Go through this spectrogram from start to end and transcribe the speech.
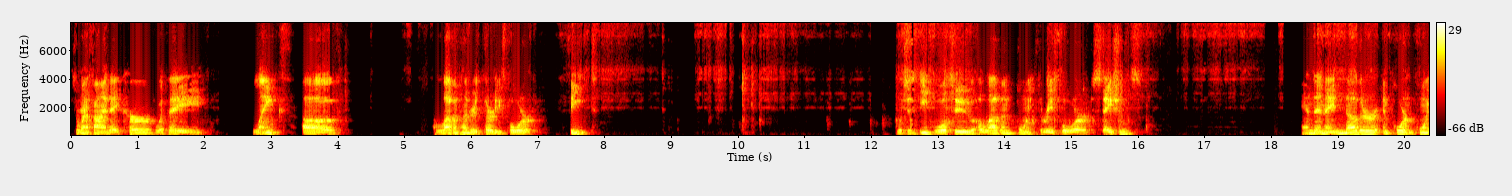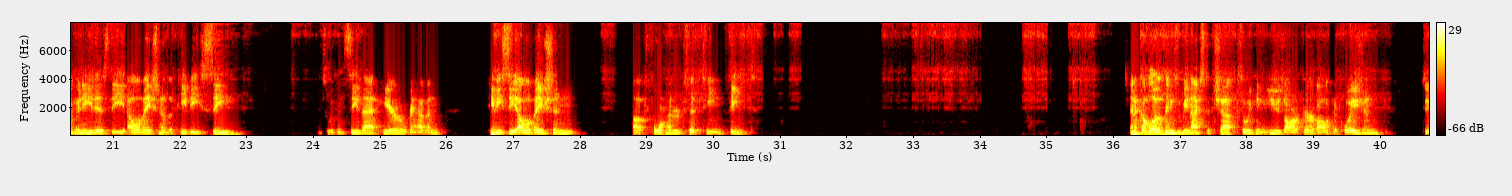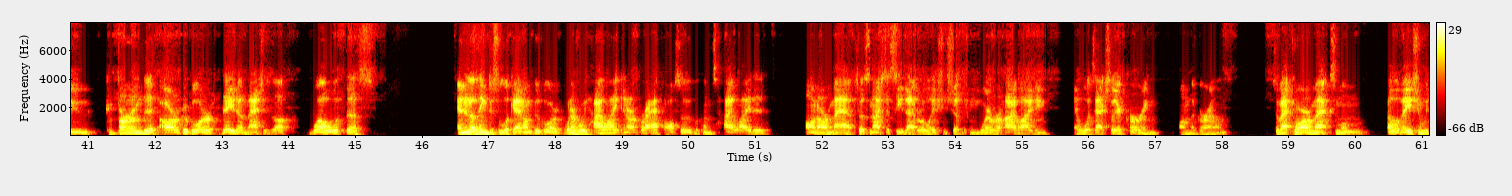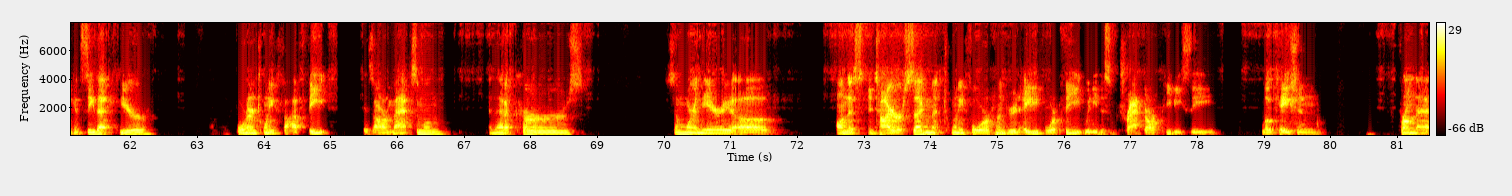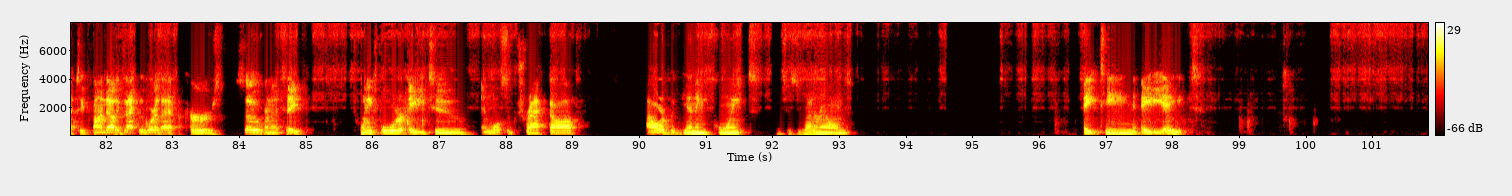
So we're going to find a curve with a length of 1134 feet, which is equal to 11.34 stations. And then another important point we need is the elevation of the PVC. So we can see that here. We're going to have an PVC elevation of 415 feet. And a couple other things would be nice to check so we can use our parabolic equation to confirm that our Google Earth data matches up well with this. And another thing just to look at on Google Earth, whatever we highlight in our graph also becomes highlighted on our map. So it's nice to see that relationship between where we're highlighting and what's actually occurring on the ground. So back to our maximum elevation, we can see that here, 425 feet is our maximum, and that occurs somewhere in the area of, on this entire segment, 2,484 feet. We need to subtract our PVC location from that to find out exactly where that occurs. So we're going to take 2482 and we'll subtract off our beginning point, which is right around 1888.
